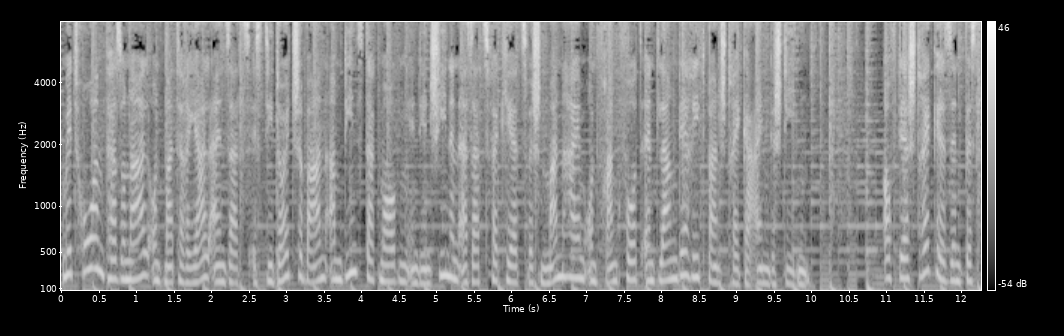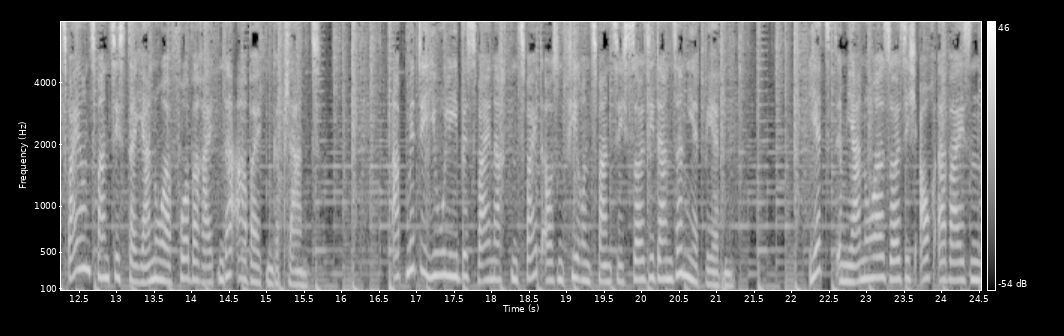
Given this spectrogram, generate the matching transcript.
Mit hohem Personal- und Materialeinsatz ist die Deutsche Bahn am Dienstagmorgen in den Schienenersatzverkehr zwischen Mannheim und Frankfurt entlang der Riedbahnstrecke eingestiegen. Auf der Strecke sind bis 22. Januar vorbereitende Arbeiten geplant. Ab Mitte Juli bis Weihnachten 2024 soll sie dann saniert werden. Jetzt im Januar soll sich auch erweisen,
